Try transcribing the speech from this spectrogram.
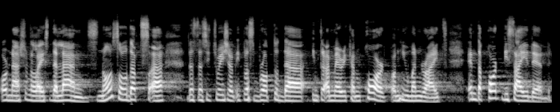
or nationalize the lands. No, so that's uh, that's the situation. It was brought to the Inter-American Court on Human Rights, and the court decided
